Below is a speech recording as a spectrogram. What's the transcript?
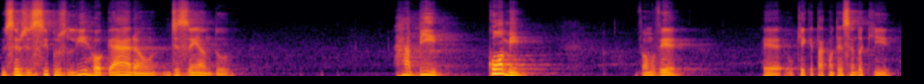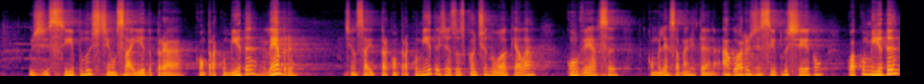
os seus discípulos lhe rogaram, dizendo: Rabi, come. Vamos ver é, o que está acontecendo aqui. Os discípulos tinham saído para comprar comida, lembra? Tinham saído para comprar comida, Jesus continuou aquela conversa com a mulher samaritana. Agora os discípulos chegam com a comida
